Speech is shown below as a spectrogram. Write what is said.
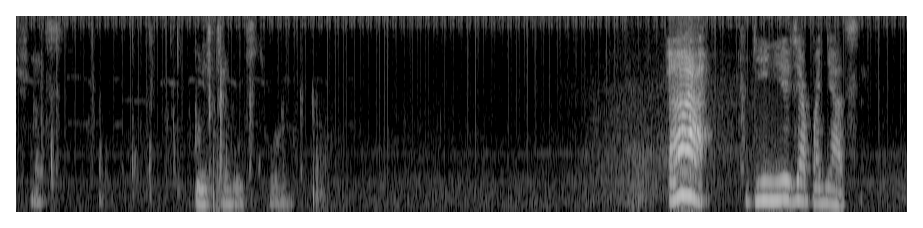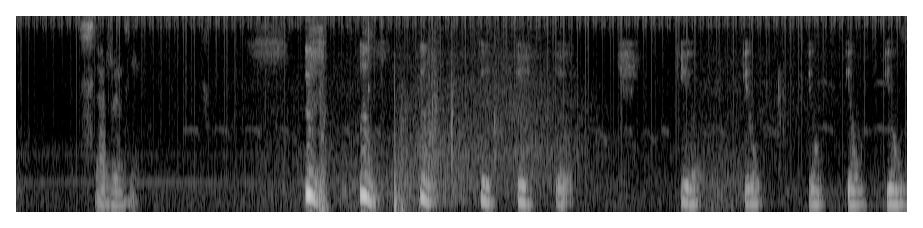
Сейчас. Быстро устроим. А! Где нельзя подняться. Зараза. Ил, ил, ил, ил, ил, ил. Ил,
